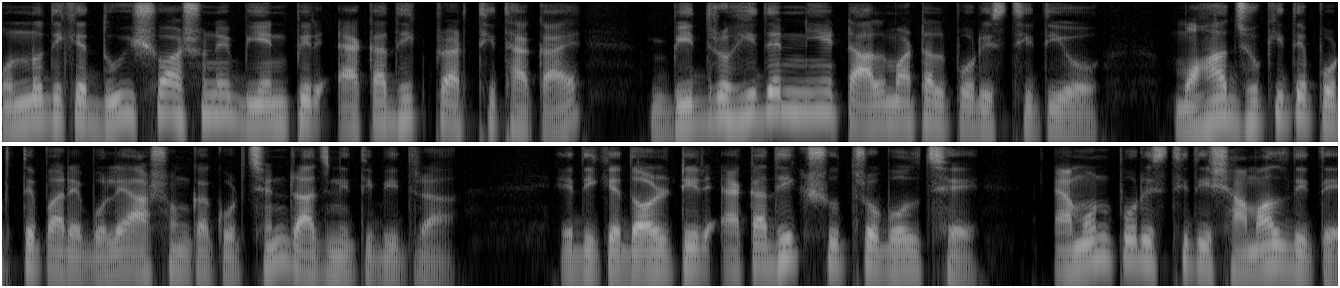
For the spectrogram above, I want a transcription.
অন্যদিকে দুইশো আসনে বিএনপির একাধিক প্রার্থী থাকায় বিদ্রোহীদের নিয়ে টালমাটাল পরিস্থিতিও মহাঝুঁকিতে পড়তে পারে বলে আশঙ্কা করছেন রাজনীতিবিদরা। এদিকে দলটির একাধিক সূত্র বলছে, এমন পরিস্থিতি সামাল দিতে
